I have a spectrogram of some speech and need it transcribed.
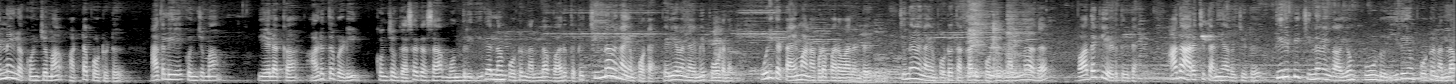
எண்ணெயில் கொஞ்சமாக பட்டை போட்டுட்டு அதுலேயே கொஞ்சமாக ஏலக்காய் அடுத்தபடி கொஞ்சம் கசகசா முந்திரி இதெல்லாம் போட்டு நல்லா வறுத்துட்டு சின்ன வெங்காயம் போட்டேன். பெரிய வெங்காயமே போடலை. உரிக்க டைம் ஆனால் கூட பரவாயில்லன்ட்டு சின்ன வெங்காயம் போட்டு தக்காளி போட்டு நல்லா அதை வதக்கி எடுத்துக்கிட்டேன். அதை அரைச்சி தனியாக வச்சுட்டு திருப்பி சின்ன வெங்காயம் பூண்டு இதையும் போட்டு நல்லா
